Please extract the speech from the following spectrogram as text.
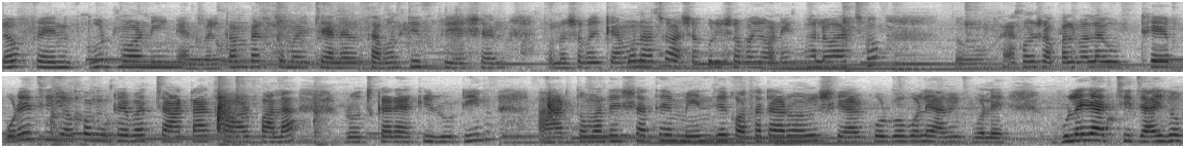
Hello friends good morning and welcome back to my channel Sabanti's creation তোমরা সবাই কেমন আছো? আশা করি সবাই অনেক ভালো আছো। তো এখন সকালবেলায় উঠে পড়েছি যখন, উঠে এবার চাটা খাওয়ার পালা, রোজকার একই রুটিন আর তোমাদের সাথে মেন যে কথাটা আরও আমি শেয়ার করব বলে আমি বলে, ভুলে যাচ্ছি, যাই হোক,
